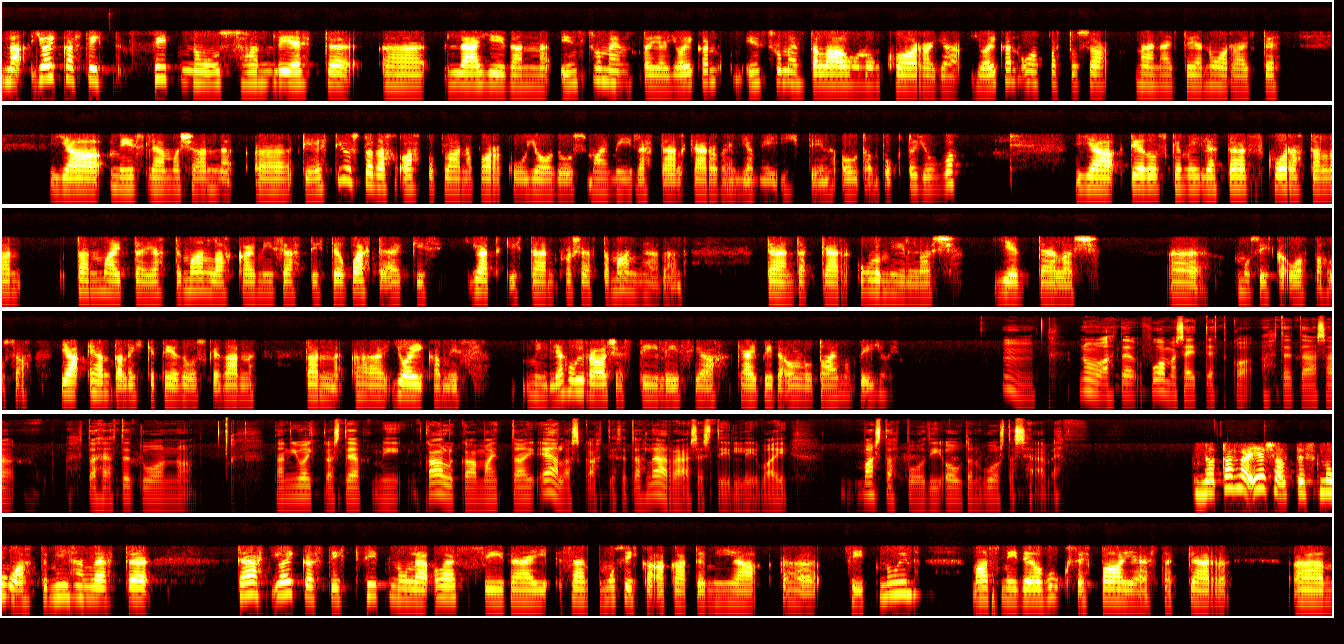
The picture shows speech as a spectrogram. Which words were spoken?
No, joikasti fitnesshan liehtä äh, läjivän instrumenta ja joikan instrumenta laulun koora ja joikan uopattusa mä näitte ja nuoraitte. Ja mislämmösän äh, tehti just tätä ahpoplana parkuu jouduus mai miillä täällä kärven ja mi ihtiin outan puktojuva. Ja tietysti millä tässä kuorahtallan tämän maita ja te manlahkaimi sähti te pähtääkkis jatki tämän projekta mangadan tämän takkar ulmillas jebtälas äh, musiikka uoppahusa. Ja entalihke tietysti tämän, tämän joikamis millä hui stiilis ja käy pitä ollut taimopijui. Mm. No, ahte huomaseitte, että ahte tässä tähätte tuon tämän joikkaista ja mi kalkaa maittai ealaskahti, että tämä lärää se stilli vai vastapuoti outon vuostas häve? No tällä esaltes nuo, että mihän lähtee Täht joikkasti fitnulla OSC tai Säämä musiikka-akatemia äh, fitnuin. Mas video hukse paajasta kär äh,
